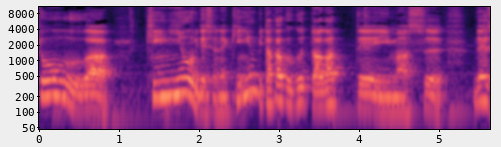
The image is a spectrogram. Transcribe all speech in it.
今日は金曜日ですよね。金曜日高くぐっと上がっています。で、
